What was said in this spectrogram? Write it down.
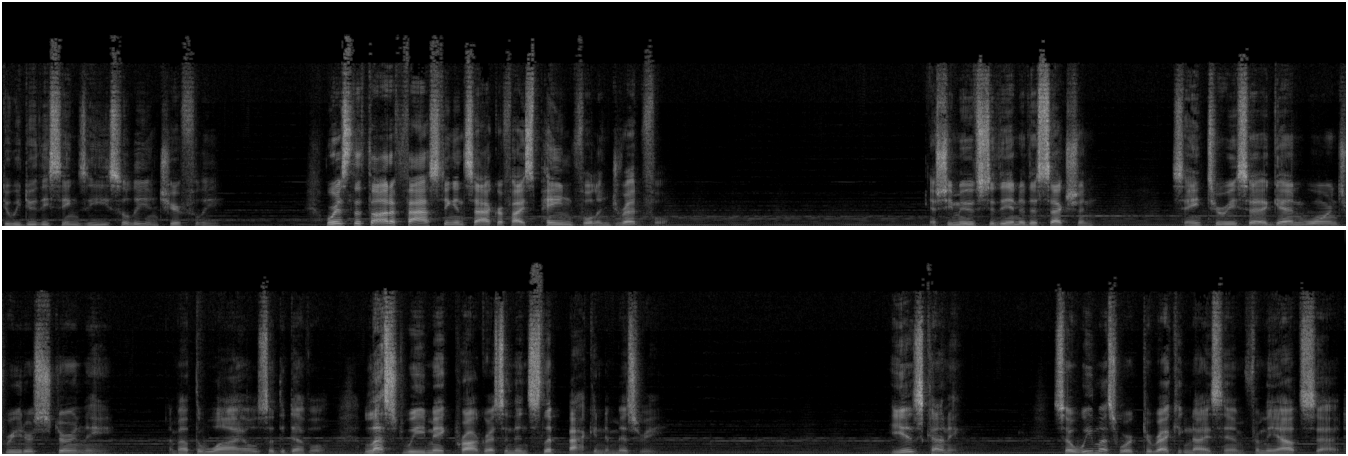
Do we do these things easily and cheerfully? Or is the thought of fasting and sacrifice painful and dreadful? As she moves to the end of this section, St. Teresa again warns readers sternly about the wiles of the devil, lest we make progress and then slip back into misery. He is cunning, so we must work to recognize him from the outset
